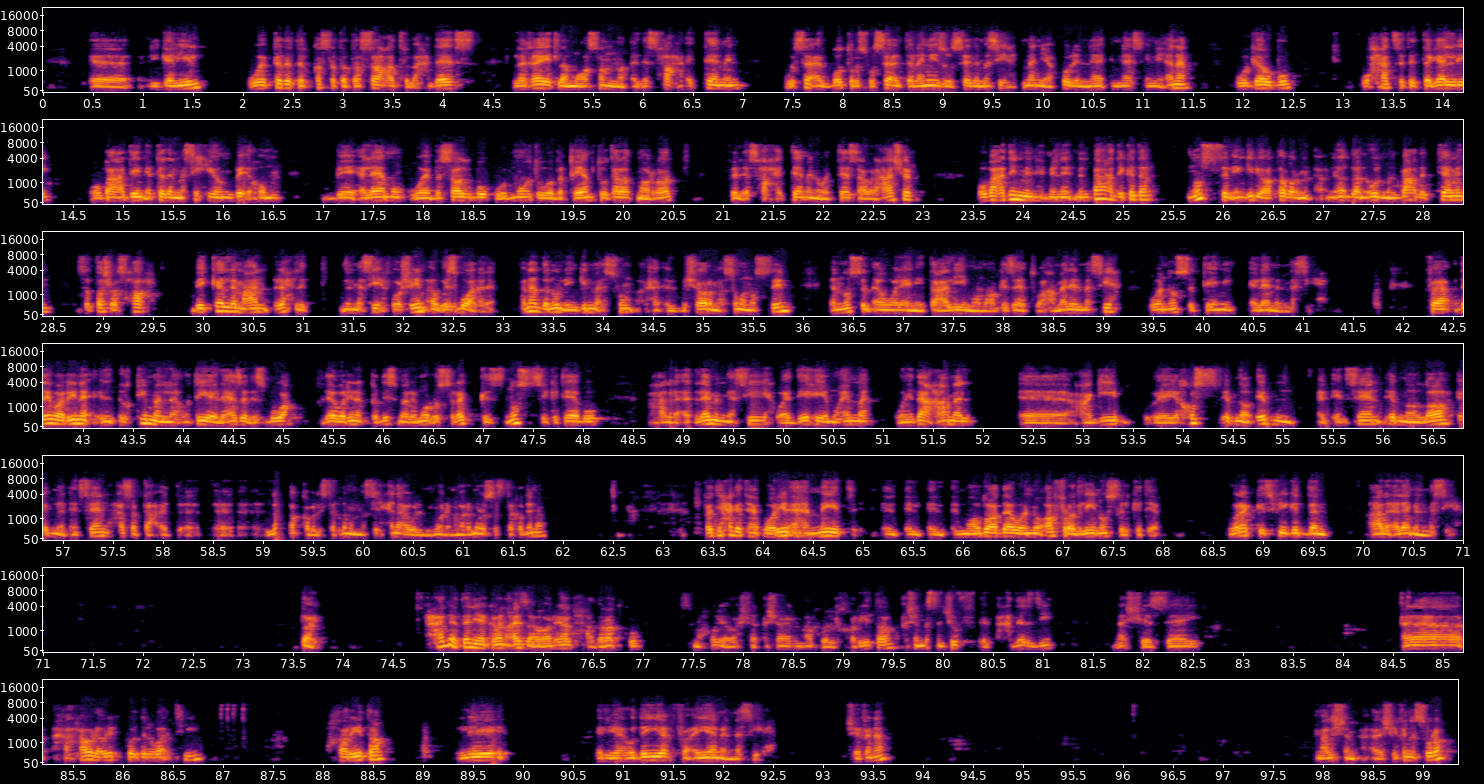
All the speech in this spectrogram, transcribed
الجليل وابتدت القصة تتصاعد في الأحداث لغاية لما وصلنا الإصحاح الثامن وسأل بطرس وسأل تلاميذه السيد المسيح من يقول الناس إني أنا؟ وجاوبوا وحادثة التجلي وبعدين ابتدى المسيح ينبئهم بألامه وبصلبه وبموته وبقيامته ثلاث مرات. في الإصحاح الثامن والتاسع والعاشر. وبعدين من من من بعد كده نص الإنجيل يعتبر من نقدر نقول من بعد الثامن 16 إصحاح بيتكلم عن رحلة المسيح في أورشليم أو أسبوع الالام فنقدر نقول الإنجيل مقسوم البشارة مقسومة نصين. النص الأولاني تعليم ومعجزات واعمال المسيح والنص الثاني الام المسيح. فده يورينا القيمة اللاهوتية لهذا الأسبوع. ده يورينا القديس ماري مرقس ركز نص كتابه على آلام المسيح وقد إيه هي مهمة وإن ده عمل آه عجيب يخص ابن ابن الإنسان ابن الله ابن الإنسان حسب اللقب اللي استخدمه المسيح هنا أو مرقس استخدمه فدي حاجة تورينا أهمية الموضوع ده وإنه افرد ليه نص الكتاب. وركز فيه جدا على آلام المسيح. طيب. حاجة تانية كمان عايز أوريها لحضراتكم. اسمحوا لي أشير معاكم الخريطه عشان بس نشوف الأحداث دي ماشية إزاي. أنا هحاول أوريكم دلوقتي خريطة لليهودية في أيام المسيح. شايفينها؟ معلش شايفين الصورة؟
